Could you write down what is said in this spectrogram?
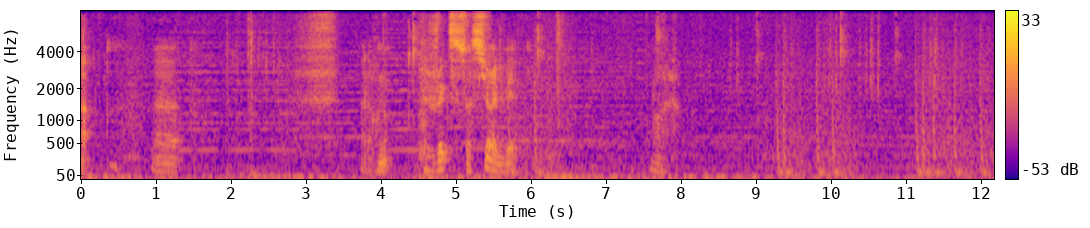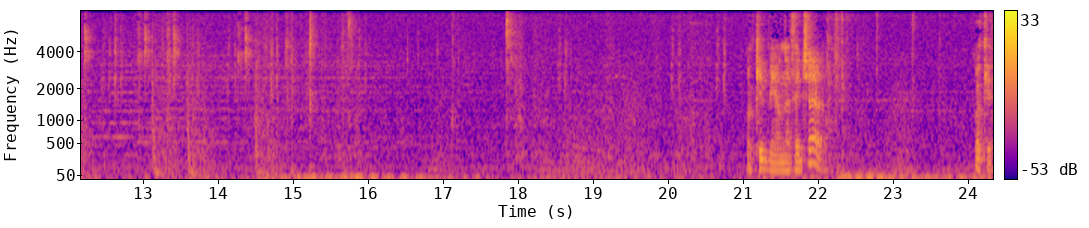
Ah. Euh. Alors non. Je voulais que ce soit surélevé. Ok, mais on avait déjà alors. Ok. J'ai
